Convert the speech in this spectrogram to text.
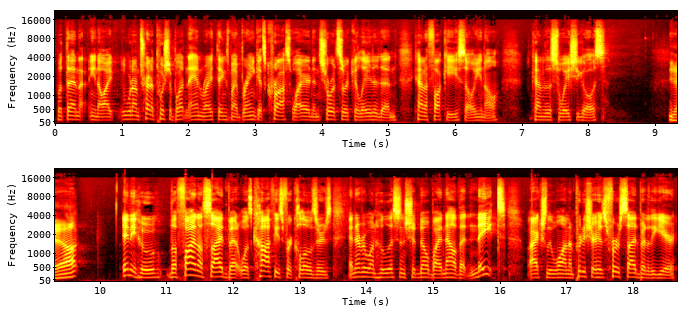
But then, you know, I when I'm trying to push a button and write things, my brain gets cross-wired and short-circulated and kind of fucky. So you know, kind of just the way she goes. Yeah. Anywho, the final side bet was coffees for closers, and everyone who listens should know by now that Nate actually won. I'm pretty sure his first side bet of the year.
